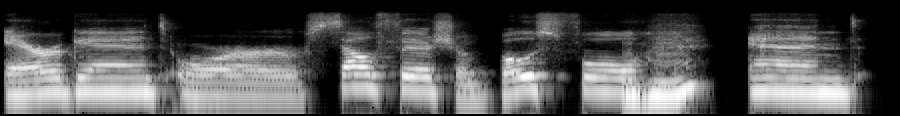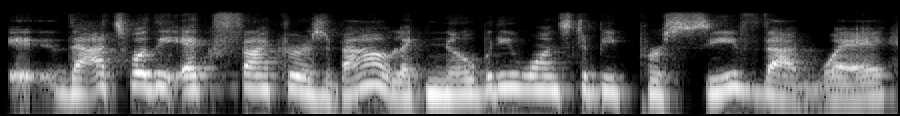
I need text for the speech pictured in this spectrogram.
arrogant or selfish or boastful. Mm-hmm. And that's what the ick factor is about. Like nobody wants to be perceived that way.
